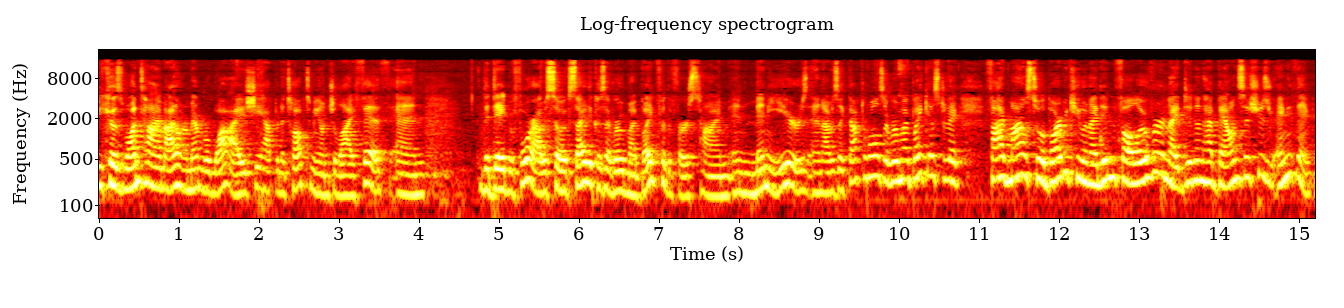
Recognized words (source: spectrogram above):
because one time I don't remember why she happened to talk to me on July 5th and the day before I was so excited because I rode my bike for the first time in many years and I was like Dr. Wahls I rode my bike yesterday 5 miles to a barbecue and I didn't fall over and I didn't have balance issues or anything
